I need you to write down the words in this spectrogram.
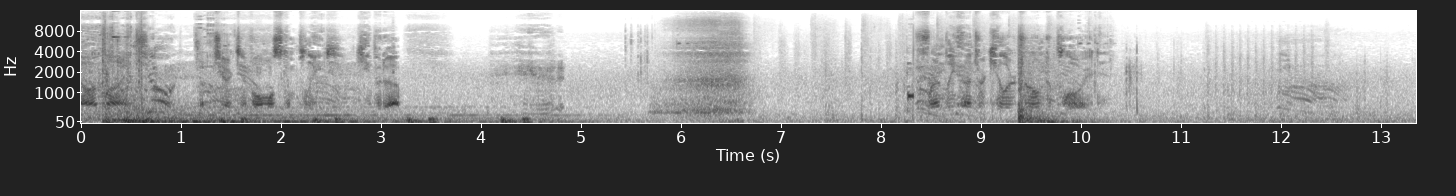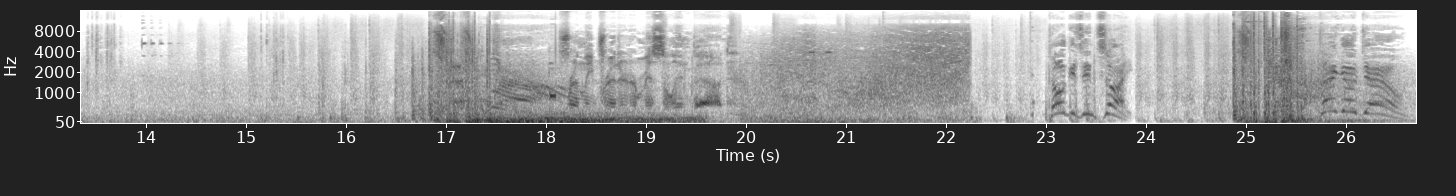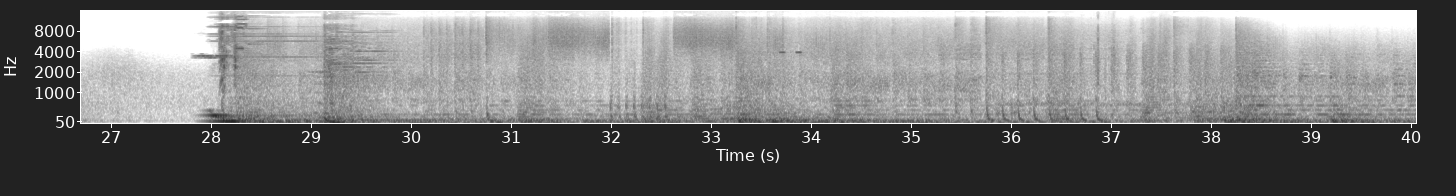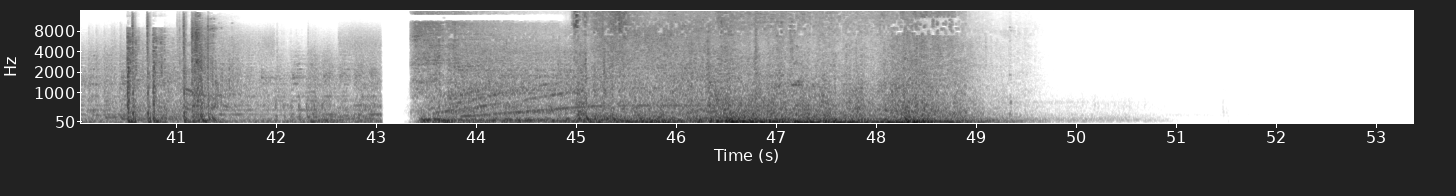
Online. Shot! Objective almost complete. Keep it up. Friendly hunter-killer drone deployed. Target's in sight! Tango down!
